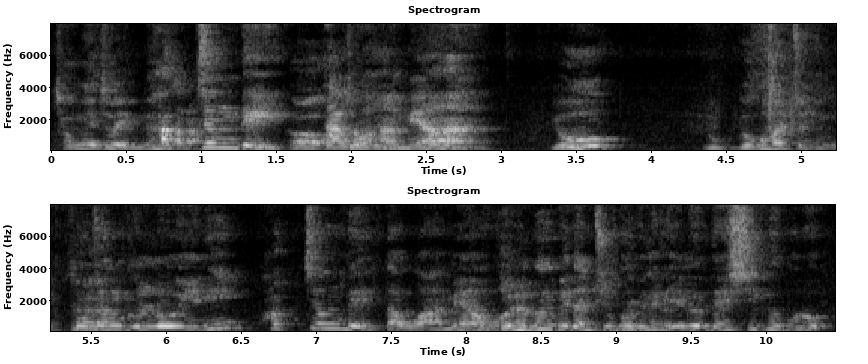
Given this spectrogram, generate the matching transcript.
정해져 있는 사람. 확정돼 있다고 어, 확정돼 하면 요, 요 요거 맞죠 형님? 소정 근로일이 확정돼 있다고 하면 월급이든 주급이든 임금이든. 일급이든 시급으로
